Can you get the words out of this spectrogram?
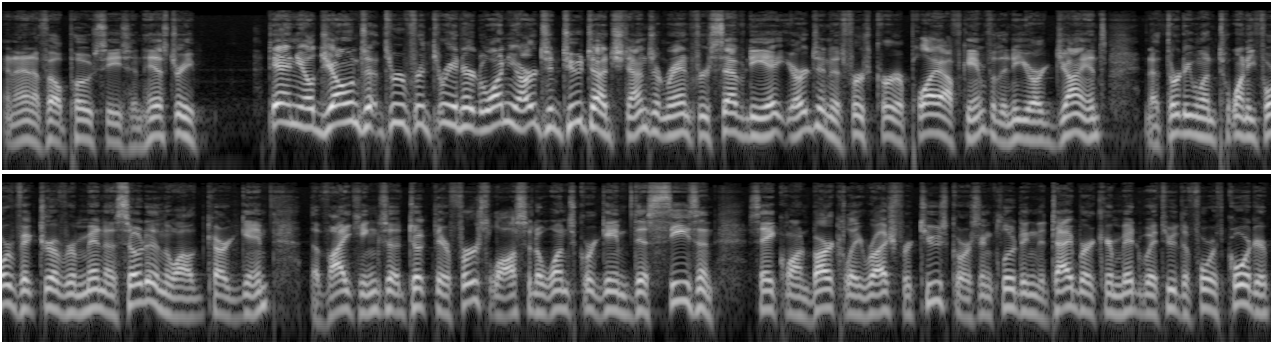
and NFL postseason history. Daniel Jones threw for 301 yards and two touchdowns and ran for 78 yards in his first career playoff game for the New York Giants in a 31 24 victory over Minnesota in the wild card game. The Vikings uh, took their first loss in a one score game this season. Saquon Barkley rushed for two scores, including the tiebreaker midway through the fourth quarter.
